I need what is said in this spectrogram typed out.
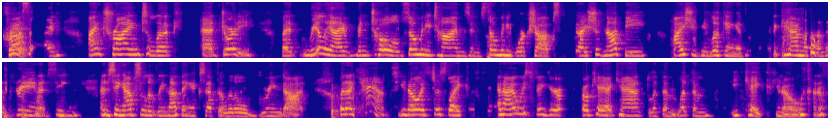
cross-eyed i'm trying to look at jordi but really i've been told so many times in so many workshops that i should not be. I should be looking at the camera on the screen and seeing and seeing absolutely nothing except a little green dot. But I can't, you know, it's just like and I always figure, okay, I can't let them let them eat cake, you know, kind of.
